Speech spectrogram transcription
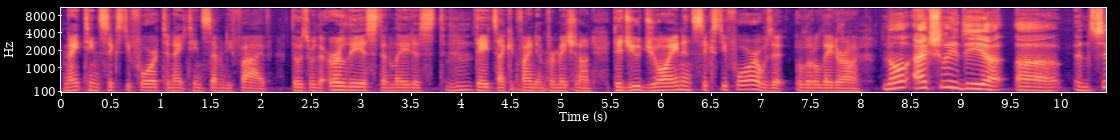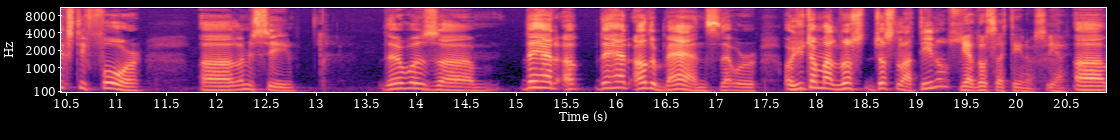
1964 to 1975. Those were the earliest and latest Mm-hmm. dates I could find information on. Did you join in 64 or was it a little later on? No, actually, the uh, uh, in '64, uh, let me see, there was um, they had uh, they had other bands that were. Are you talking about Los, just Latinos? Yeah, Los Latinos. Yeah. Uh,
